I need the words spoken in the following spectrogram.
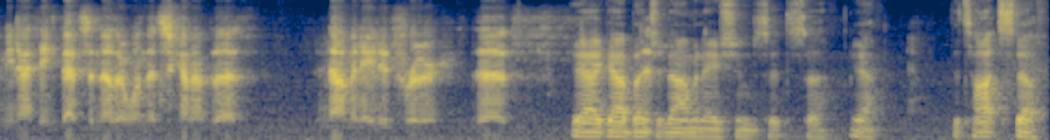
I mean, I think that's another one that's kind of the nominated for the. yeah, I got a bunch of nominations. It's uh, yeah, it's hot stuff.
